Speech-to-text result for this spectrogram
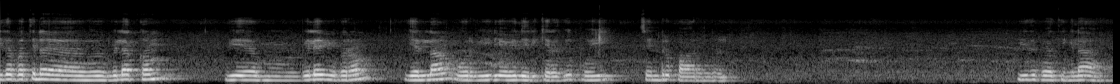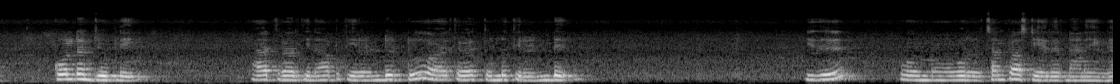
இதை பற்றின விளக்கம் விலை விவரம் எல்லாம் ஒரு வீடியோவில் இருக்கிறது. போய் சென்று பாருங்கள். இது பார்த்தீங்களா கோல்டன் ஜூப்ளி ஆயிரத்தி தொள்ளாயிரத்தி நாற்பத்தி ரெண்டு டு ஆயிரத்தி தொள்ளாயிரத்தி தொண்ணூற்றி ரெண்டு. இது ஒரு ஒரு சன்பாஸ்டியரர் நாணயங்க.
